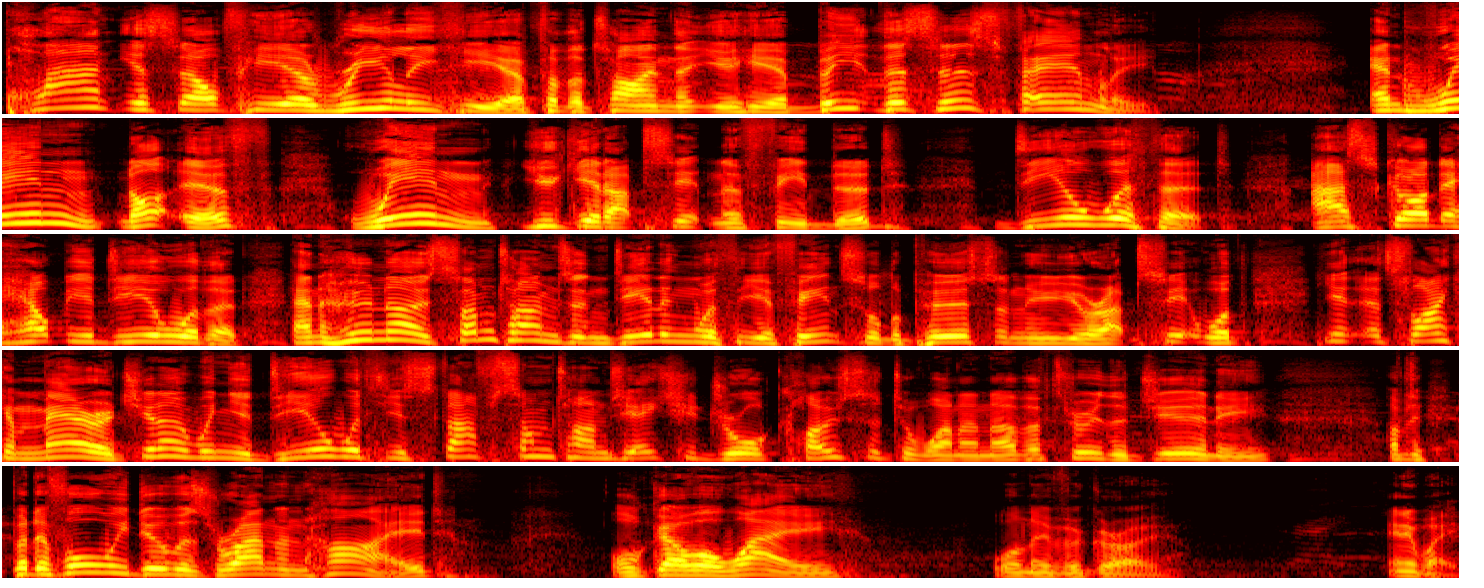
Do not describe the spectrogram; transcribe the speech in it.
plant yourself here, really here, for the time that you're here. Be, this is family. And when, not if, when you get upset and offended, deal with it. Ask God to help you deal with it. And who knows, sometimes in dealing with the offense or the person who you're upset with, it's like a marriage. You know, when you deal with your stuff, sometimes you actually draw closer to one another through the journey. Of, but if all we do is run and hide or go away, we'll never grow. Anyway,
